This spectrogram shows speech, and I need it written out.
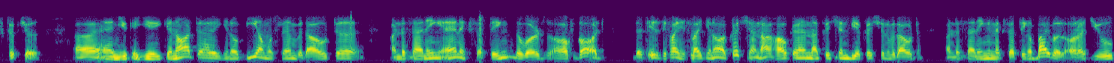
scripture, uh, and you you cannot uh, you know be a Muslim without uh, understanding and accepting the words of God. That is defined. It's like you know a Christian. how can a Christian be a Christian without understanding and accepting a Bible, or a Jew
